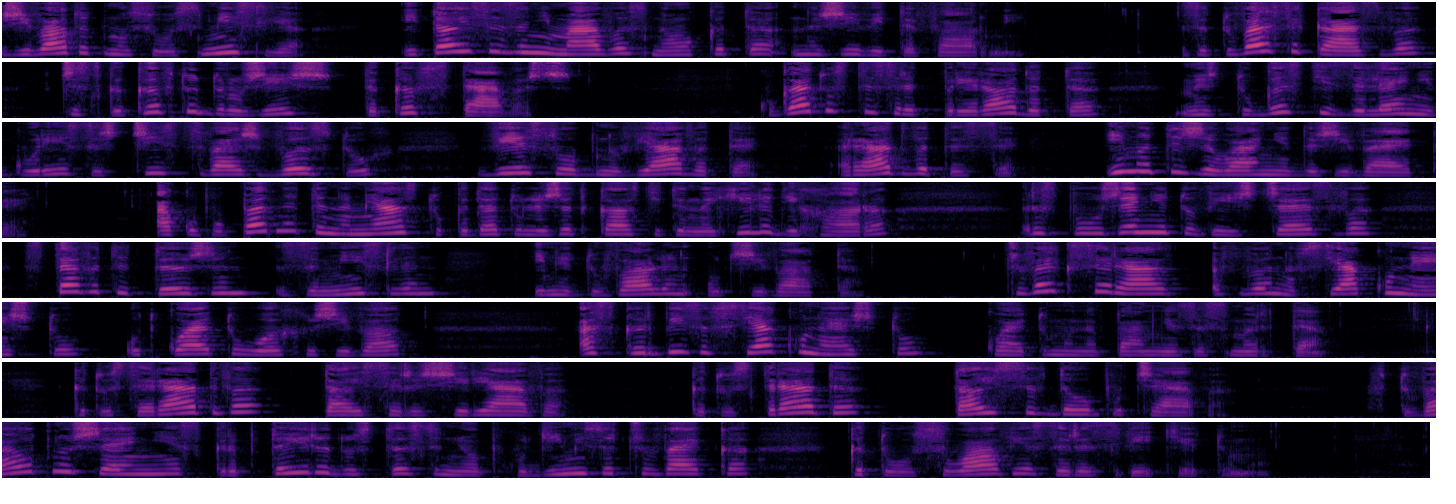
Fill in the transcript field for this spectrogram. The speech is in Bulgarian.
животът му се осмисля и той се занимава с науката на живите форми. Затова се казва, че с какъвто дружиш, такъв ставаш. Когато сте сред природата, между гъсти зелени гори с чист свеж въздух, вие се обновявате, радвате се, имате желание да живеете. Ако попаднете на място, където лежат костите на хиляди хора, разположението ви изчезва, ставате тъжен, замислен и недоволен от живота. Човек се радва на всяко нещо, от което лъха живот, а скърби за всяко нещо, което му напомня за смъртта. Като се радва, той се разширява, като страда, той се вдълбочава. В това отношение скръпта и радостта са необходими за човека като условия за развитието му.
